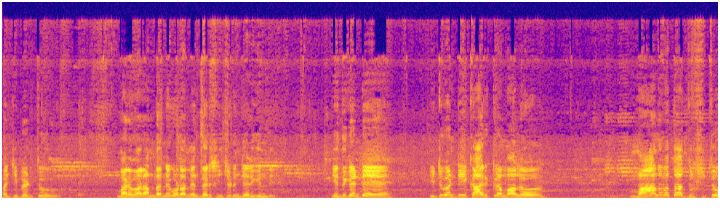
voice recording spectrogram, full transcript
పంచిపెడుతూ మరి వారందరినీ కూడా మేము దర్శించడం జరిగింది. ఎందుకంటే ఇటువంటి కార్యక్రమాలు మానవతా దృష్టితో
